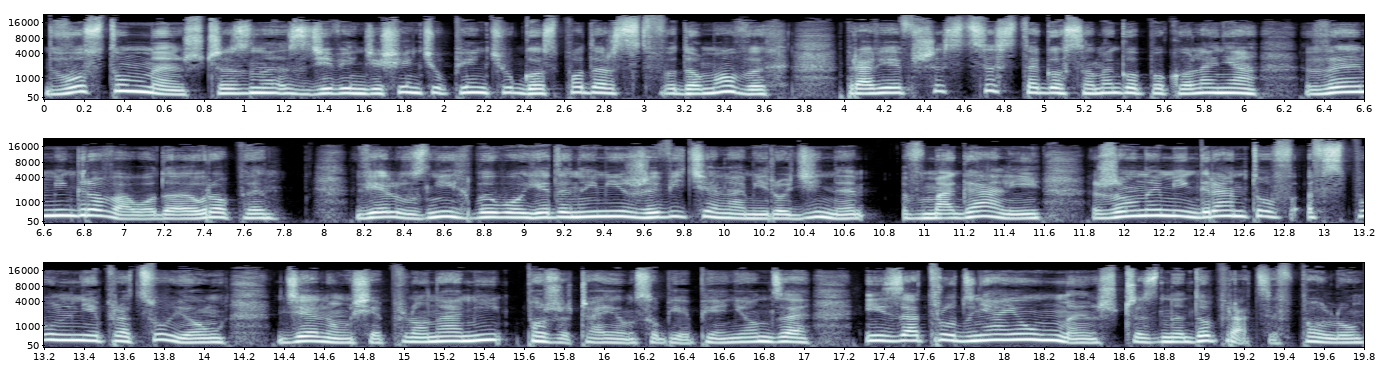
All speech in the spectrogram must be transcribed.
200 mężczyzn z 95 gospodarstw domowych, prawie wszyscy z tego samego pokolenia, wyemigrowało do Europy. Wielu z nich było jedynymi żywicielami rodziny. W Magali żony migrantów wspólnie pracują, dzielą się plonami, pożyczają sobie pieniądze i zatrudniają mężczyzn do pracy w polu.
